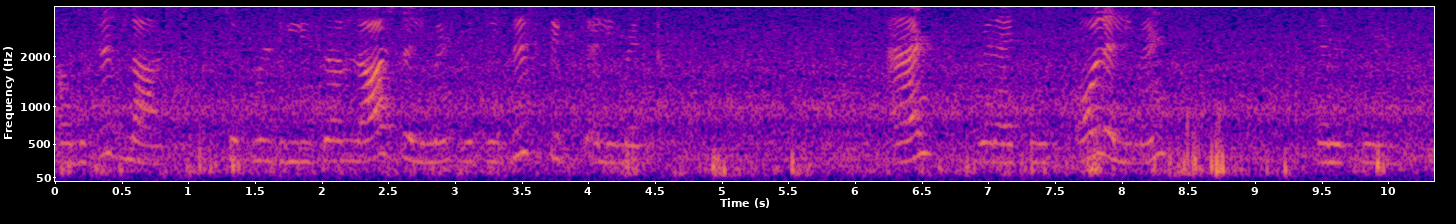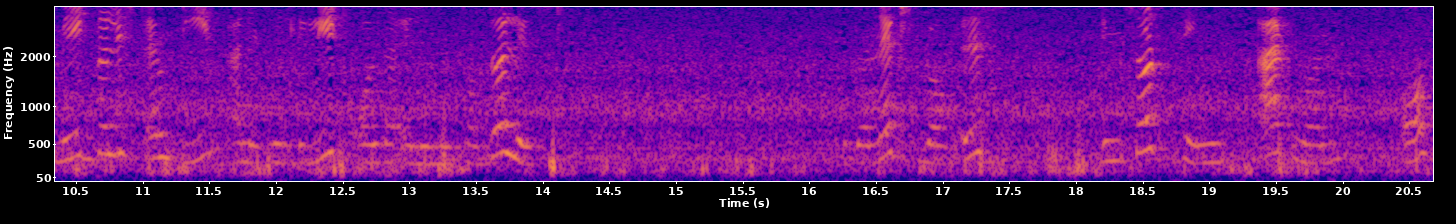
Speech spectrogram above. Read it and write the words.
now this is last. So it will delete the last element which is this sixth element and when I choose all elements then it will make the list empty and it will delete all the elements of the list. So the next block is insert thing at one of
